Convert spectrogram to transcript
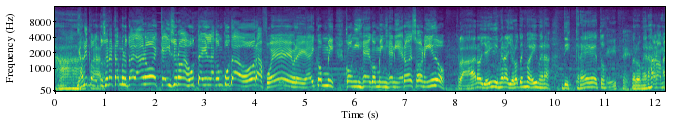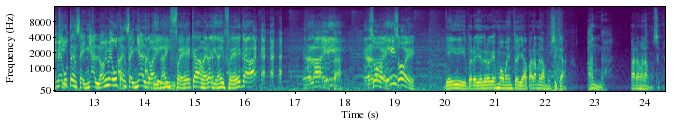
Ah, ya, ¿y porque claro. tú suenas tan brutal? Ah, no, es que hice unos ajustes ahí en la computadora, fue, bregué ahí con mi, con, mi ingeniero de sonido. Claro, JD, mira, yo lo tengo ahí, mira, discreto. ¿Viste? Pero mira, Bueno, a mí me gusta enseñarlo, a mí me gusta aquí- enseñarlo Aquí ahí. no hay feca, mira, aquí no hay feca. Míralo Ahí está. Míralo Zoe, ahí. Zoe. JD, pero yo creo que es momento ya, párame la música. Anda. Párame la música.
